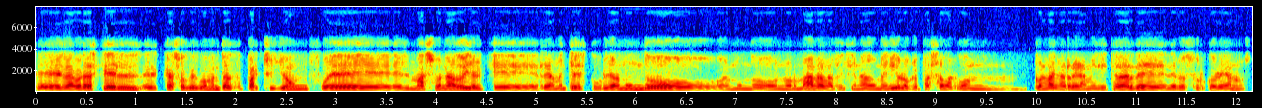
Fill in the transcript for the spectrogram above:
Eh, la verdad es que el, caso que comentas de Park Chu-young fue el más sonado y el que realmente descubrió al mundo, al mundo normal, al aficionado medio, lo que pasaba con, la carrera militar de, los surcoreanos.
